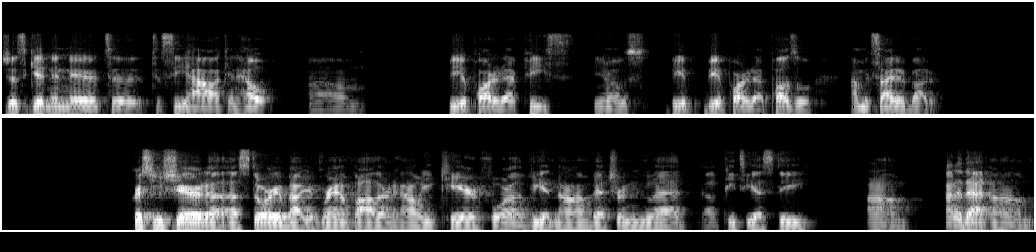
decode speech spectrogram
just getting in there to to see how I can help um, be a part of that piece. You know, be a, be a part of that puzzle. I'm excited about it. Chris, you shared a, a, story about your grandfather and how he cared for a Vietnam veteran who had uh, PTSD. Um, how did that um,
